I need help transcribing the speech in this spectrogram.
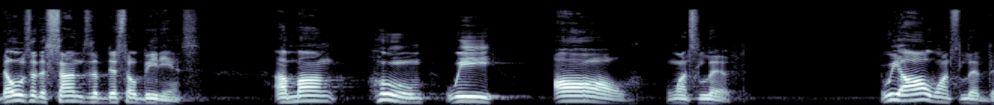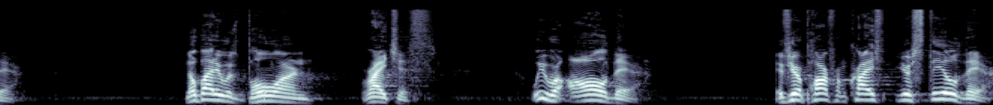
Those are the sons of disobedience, among whom we all once lived. We all once lived there. Nobody was born righteous. We were all there. If you're apart from Christ, you're still there.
